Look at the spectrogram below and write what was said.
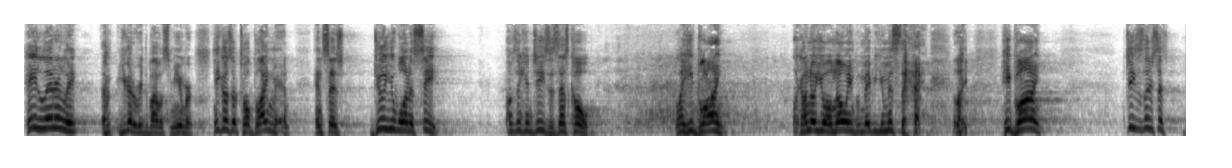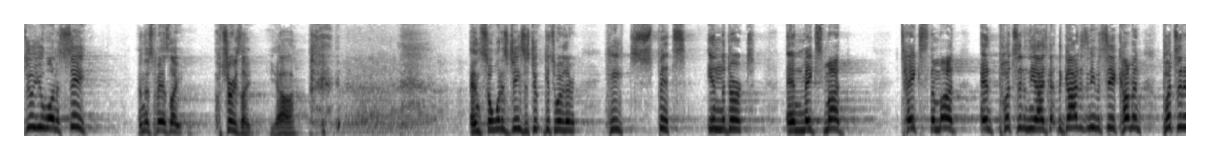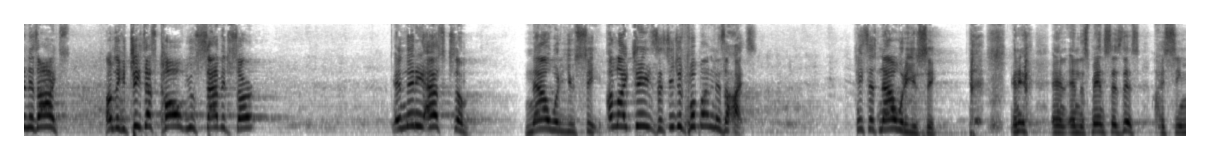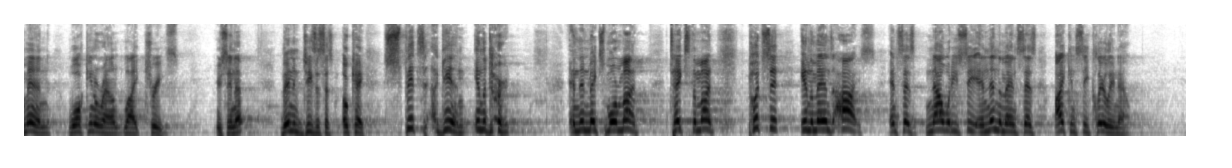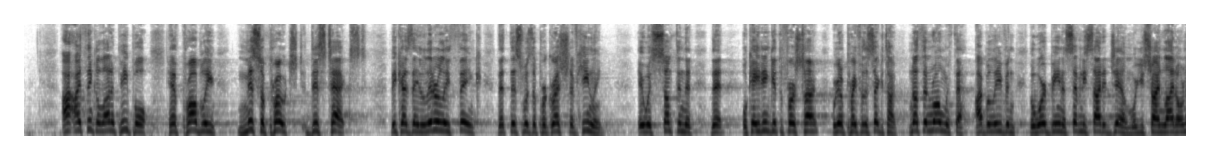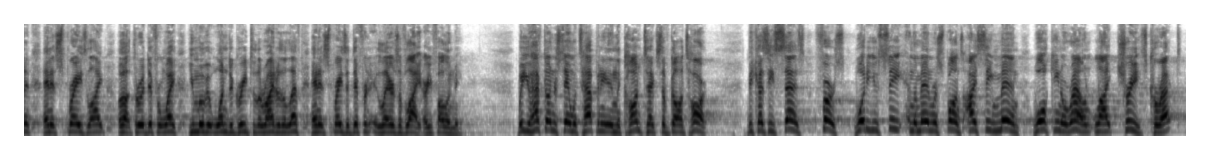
He literally you got to read the Bible with some humor. He goes up to a blind man and says, Do you want to see? I'm thinking, Jesus, that's cold. like, he blind. Like, I know you all know him, but maybe you missed that. like, he blind. Jesus literally says, Do you want to see? And this man's like, I'm sure he's like, Yeah. and so, what does Jesus do? Gets away with everything. He spits in the dirt and makes mud takes the mud and puts it in the eyes. The guy doesn't even see it coming, puts it in his eyes. I'm thinking, Jesus called you savage, sir. And then he asks him, Now what do you see? I'm like, Jesus, you just put mud in his eyes. He says, Now what do you see? and, he, and, and this man says this I see men walking around like trees. You seen that? Then Jesus says, Okay, spits again in the dirt and then makes more mud, takes the mud, puts it in the man's eyes, and says, Now what do you see? And then the man says, I can see clearly now. I, I think a lot of people have probably misapproached this text because they literally think that this was a progression of healing. It was something that, that okay, he didn't get the first time, we're gonna pray for the second time. Nothing wrong with that. I believe in the word being a 70 sided gem where you shine light on it and it sprays light uh, through a different way. You move it one degree to the right or the left and it sprays a different layers of light. Are you following me? But you have to understand what's happening in the context of God's heart. Because he says, first, what do you see? And the man responds, I see men walking around like trees, correct?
